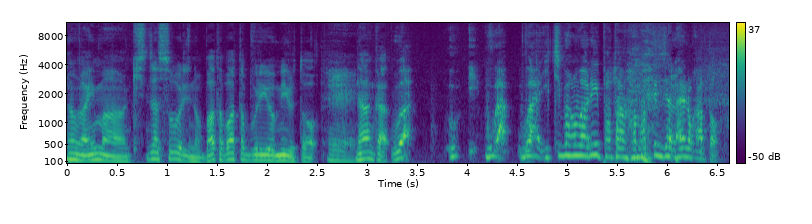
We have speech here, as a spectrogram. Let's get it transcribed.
なんか今岸田総理のバタバタぶりを見ると、ええ。なんかうわううわうわ一番悪いパターンはまってんじゃないのかと。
